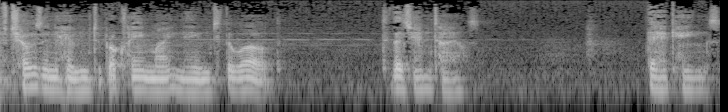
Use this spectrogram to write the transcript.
I have chosen him to proclaim my name to the world, to the Gentiles, their kings,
